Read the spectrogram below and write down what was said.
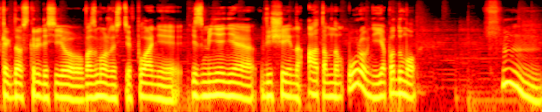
когда вскрылись ее возможности в плане изменения вещей на атомном уровне, я подумал, хм,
